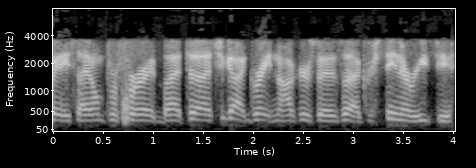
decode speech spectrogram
face. I don't prefer it, but uh, she got great knockers as uh, Christina Ricci.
